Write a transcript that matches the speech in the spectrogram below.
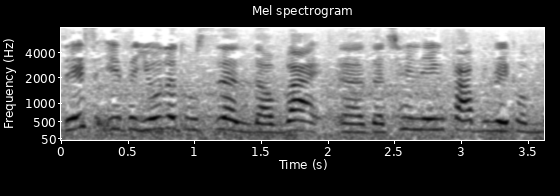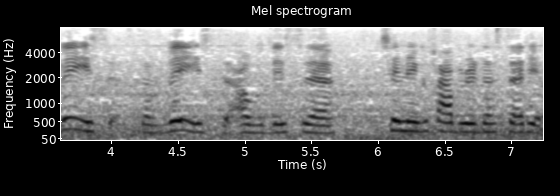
This is used to set the y, uh, the chain link fabric width, the width of this uh, fabric setting.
